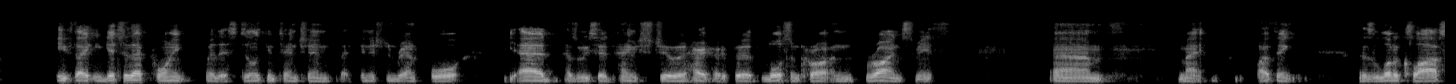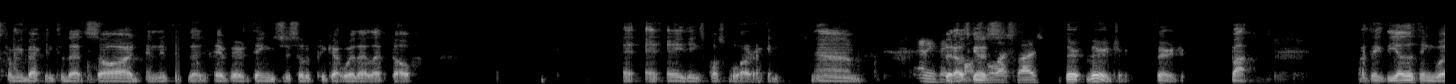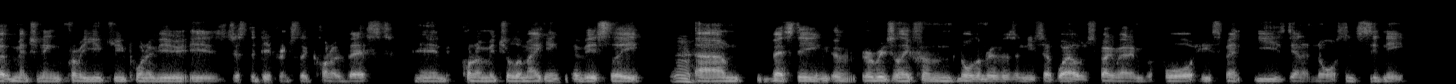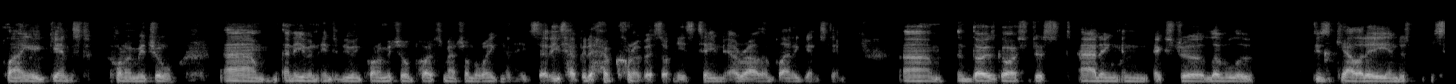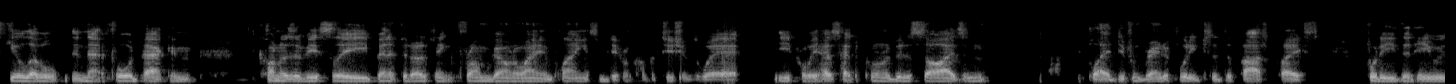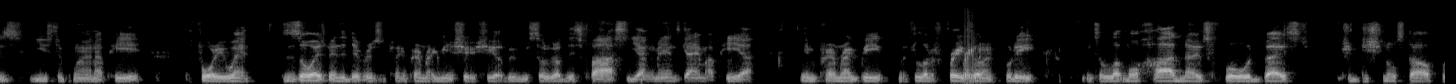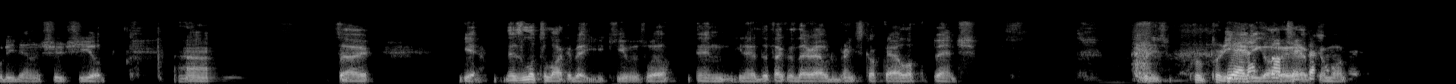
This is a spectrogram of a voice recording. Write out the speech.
if they can get to that point where they're still in contention, they finished in round four, you add, as we said, Hamish Stewart, Harry Hoopert, Lawson Creighton, Ryan Smith. Um, mate, I think there's a lot of class coming back into that side, and if, the, if things just sort of pick up where they left off, anything's possible, I reckon. Um, anything's I possible, gonna, I suppose. Very, very true, very true. But I think the other thing worth mentioning from a UQ point of view is just the difference that Connor Vest and Connor Mitchell are making. Obviously, mm. um, Vesty, originally from Northern Rivers and New South Wales, we've spoken about him before. He spent years down at North in Sydney playing against Connor Mitchell um, and even interviewing Connor Mitchell post match on the weekend. He said he's happy to have Connor Vest on his team now rather than playing against him. Um, and those guys are just adding an extra level of physicality and just skill level in that forward pack. And Connor's obviously benefited, I think, from going away and playing in some different competitions where he probably has had to put on a bit of size and play a different brand of footy to the fast place footy that he was used to playing up here before he went. There's always been the difference between Prem Rugby and Shute Shield. We've sort of got this fast young man's game up here in Prem Rugby. It's a lot of free flowing footy. It's a lot more hard nosed, forward based traditional style footy down and Shute Shield. Um, so, yeah, there's a lot to like about UQ as well, and you know the fact that they're able to bring Scott Gale off the bench, pretty, pretty yeah, heavy guy. Come on.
